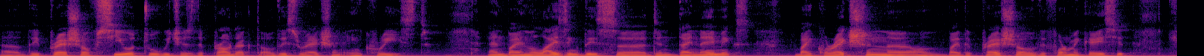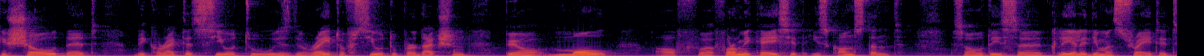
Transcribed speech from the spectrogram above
uh, the pressure of CO2 which is the product of this reaction increased and by analyzing these uh, dynamics by correction uh, of, by the pressure of the formic acid he showed that the corrected CO2 is the rate of CO2 production per mole of uh, formic acid is constant. So this uh, clearly demonstrated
